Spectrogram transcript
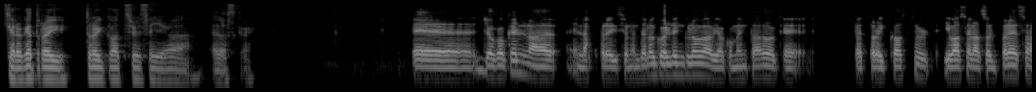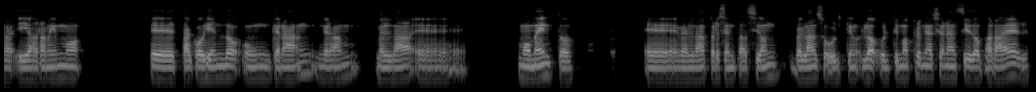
creo que Troy, Troy Kotsur se lleva el Oscar. Eh, yo creo que en, la, en, las predicciones de los Golden Globe había comentado que pues, Troy Kotsur iba a ser la sorpresa y ahora mismo eh, está cogiendo un gran, gran, ¿verdad? Eh, momento, eh, ¿verdad? Presentación, ¿verdad? Sus últimos, las últimas premiaciones han sido para él,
